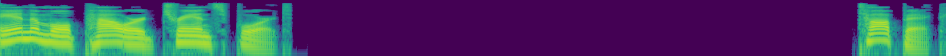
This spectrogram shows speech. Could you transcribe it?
Animal-powered transport. Topic:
